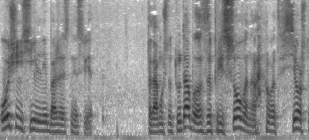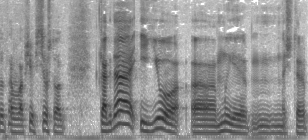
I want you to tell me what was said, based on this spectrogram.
Очень сильный божественный свет потому что туда было запрессовано вот все, что там вообще все, что... Когда ее э, мы, значит, р,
